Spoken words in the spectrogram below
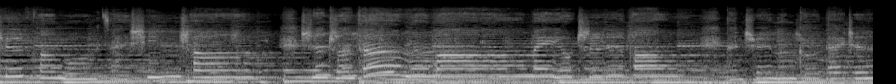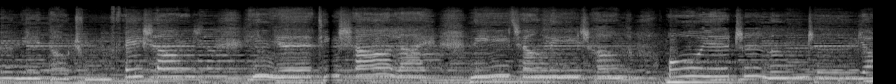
不需放我在心上。旋转的木马没有翅膀，但却能够带着你到处飞翔。音乐停下来，你将离场，我也只能这样。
